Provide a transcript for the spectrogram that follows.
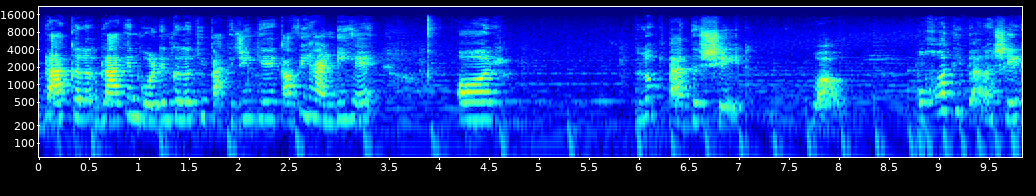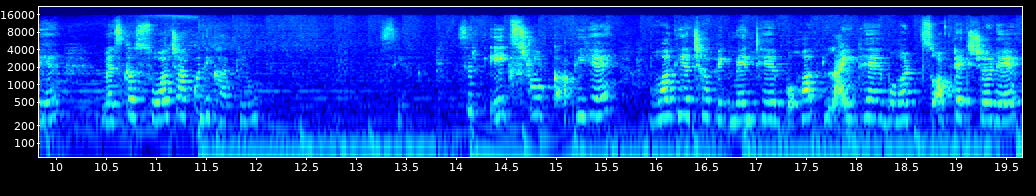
Black colour black and golden colour की पैकेजिंग है, काफ़ी हैंडी है। और look at the shade wow बहुत ही प्यारा शेड है। मैं इसका स्वॉच आपको दिखाती हूँ। सिर्फ़ एक स्ट्रोक काफ़ी है। बहुत ही अच्छा पिगमेंट है, बहुत लाइट है, बहुत सॉफ्ट टेक्सचर है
